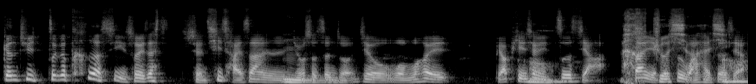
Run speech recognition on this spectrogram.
根据这个特性，所以在选器材上有所斟酌。就我们会比较偏向于遮瑕，但也不是完全遮瑕。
